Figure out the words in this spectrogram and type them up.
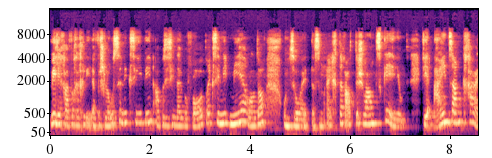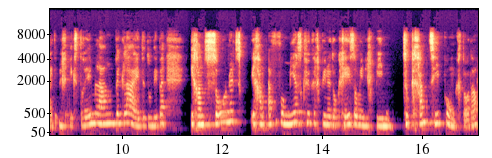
weil ich einfach ein bisschen eine Verschlossene bin, aber sie sind auch überfordert mit mir, oder? Und so hat das einen rechten Rattenschwanz gegeben. Und die Einsamkeit hat mich extrem lang begleitet und eben ich habe so nicht, ich habe einfach von mir das Gefühl, ich bin nicht okay, so wie ich bin. Zu keinem Zeitpunkt, oder?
